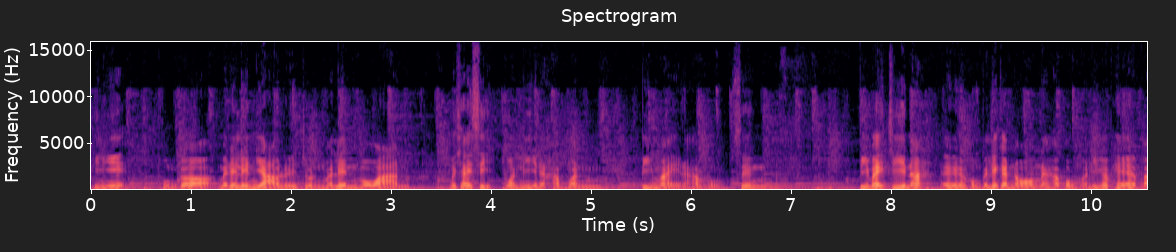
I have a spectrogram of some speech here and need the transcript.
ทีนี้ ผมก็ไม่ได้เล่นยาวเลยจนมาเล่นเมื่อวาน ไม่ใช่สิ วันนี้นะครับ วันปีใหม่นะครับผมซึ่งปีใหม่จีนนะเออผมไปเล่นกับน้องนะครับผมอันนี้ก็แพ้ไป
